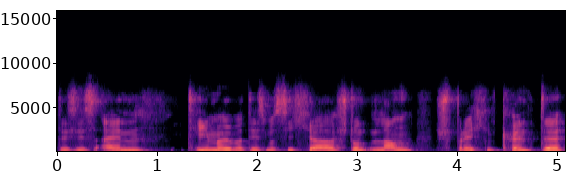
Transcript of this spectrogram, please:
das ist ein Thema, über das man sicher stundenlang sprechen könnte.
